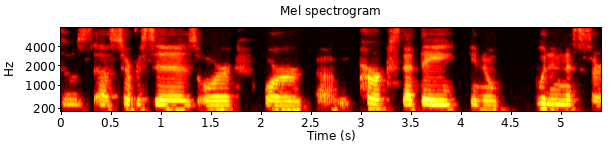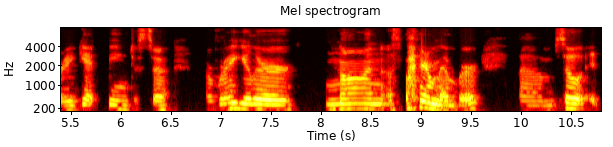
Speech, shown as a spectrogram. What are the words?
those uh, services or or um, perks that they you know wouldn't necessarily get being just a, a regular non-aspire member. Um, so it,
